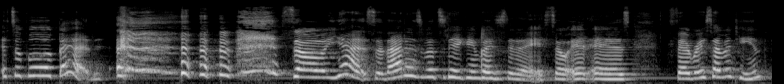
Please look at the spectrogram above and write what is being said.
it's a blow up bed. so yeah, so that is what's taking place today. So it is February 17th,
